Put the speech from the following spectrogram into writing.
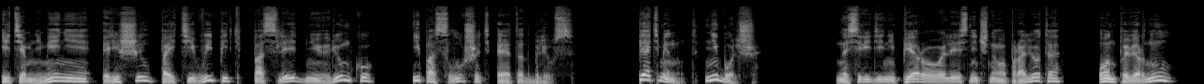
И тем не менее решил пойти выпить последнюю рюмку и послушать этот блюз. Пять минут, не больше. На середине первого лестничного пролета он повернул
